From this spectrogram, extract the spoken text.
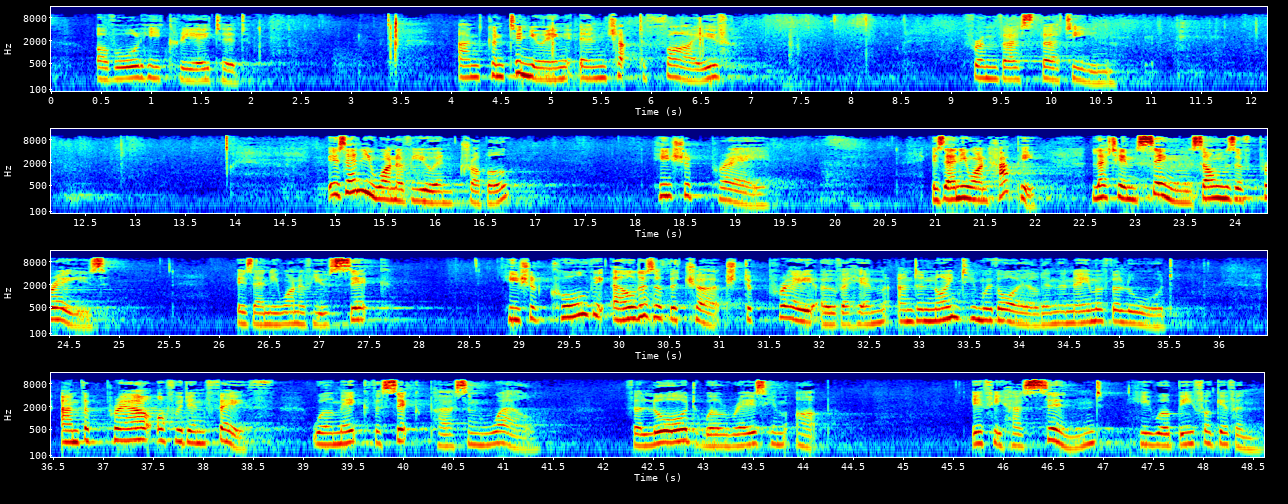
of all he created. And continuing in chapter 5 from verse 13. Is any one of you in trouble? He should pray. Is anyone happy? Let him sing songs of praise. Is any one of you sick? He should call the elders of the church to pray over him and anoint him with oil in the name of the Lord. And the prayer offered in faith will make the sick person well. The Lord will raise him up. If he has sinned, he will be forgiven.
